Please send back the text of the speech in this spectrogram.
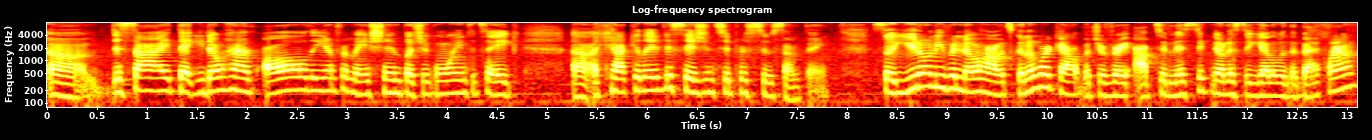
um, decide that you don't have all the information, but you're going to take uh, a calculated decision to pursue something. So you don't even know how it's going to work out, but you're very optimistic. Notice the yellow in the background.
